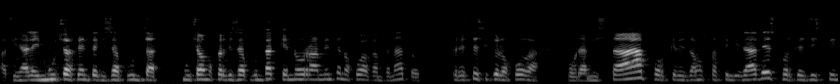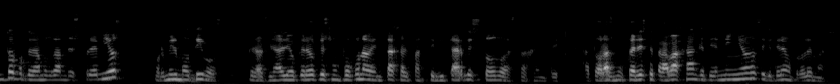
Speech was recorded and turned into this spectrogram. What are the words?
Al final hay mucha gente que se apunta, mucha mujer que se apunta que no realmente no juega campeonatos, pero este sí que lo juega por amistad, porque les damos facilidades, porque es distinto, porque damos grandes premios, por mil motivos. Pero al final yo creo que es un poco una ventaja el facilitarles todo a esta gente, a todas las mujeres que trabajan, que tienen niños y que tienen problemas.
